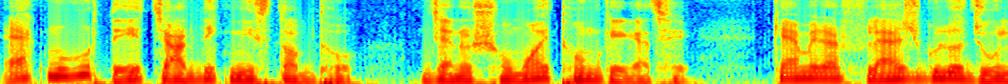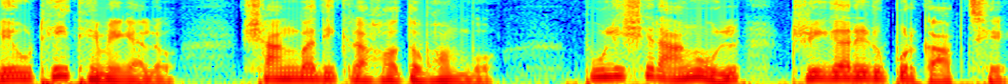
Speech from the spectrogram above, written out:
এক মুহূর্তে চারদিক নিস্তব্ধ, যেন সময় থমকে গেছে। ক্যামেরার ফ্ল্যাশগুলো জ্বলে উঠেই থেমে গেল। সাংবাদিকরা হতভম্ব। পুলিশের আঙুল ট্রিগারের উপর কাঁপছে।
